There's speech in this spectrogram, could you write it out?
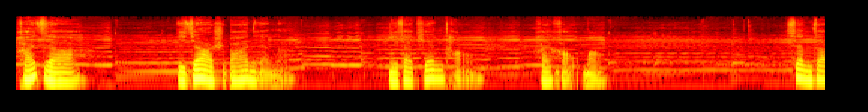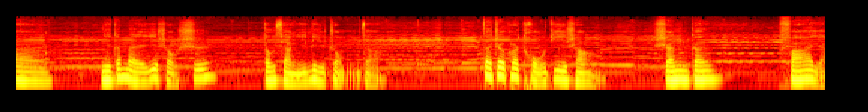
孩子啊，已经二十八年了。你在天堂还好吗？现在，你的每一首诗都像一粒种子，在这块土地上生根发芽。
